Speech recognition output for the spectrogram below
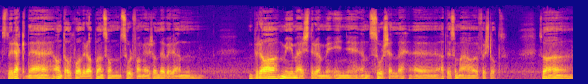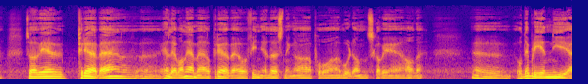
Hvis du regner antall kvadrat på en sånn solfanger, så leverer en bra mye mer strøm inn en solcelle, ettersom etter som jeg har forstått. Så, så vi prøver, elevene er med og prøver å finne løsninger på hvordan skal vi ha det. Uh, og det blir nye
